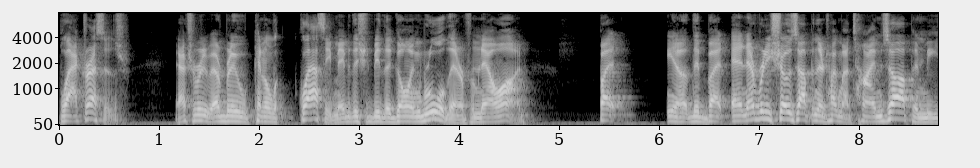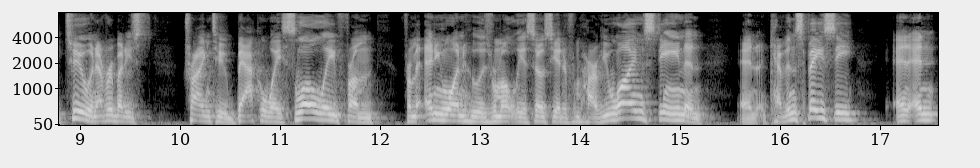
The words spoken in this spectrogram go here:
black dresses. Actually, everybody kind of looked classy. Maybe this should be the going rule there from now on. But you know, the, but and everybody shows up and they're talking about times up and Me Too, and everybody's trying to back away slowly from from anyone who is remotely associated from Harvey Weinstein and and Kevin Spacey, and and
